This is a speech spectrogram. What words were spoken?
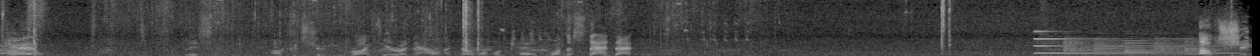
Thank you. Listen, I could shoot you right here and now, and no one would care. You understand that? Oh, shit!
